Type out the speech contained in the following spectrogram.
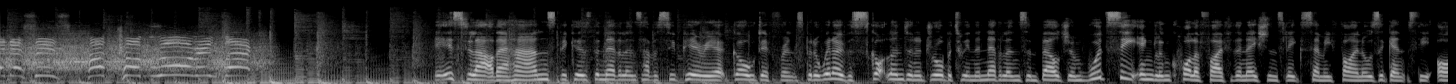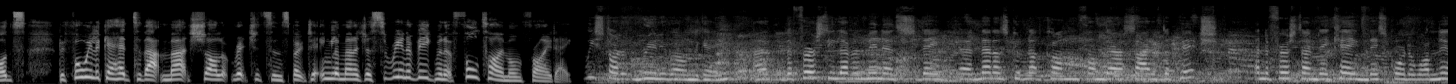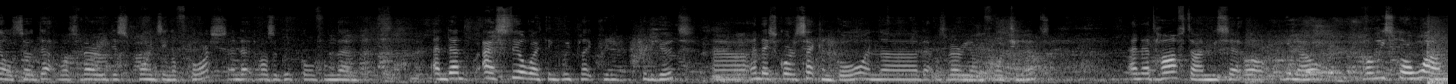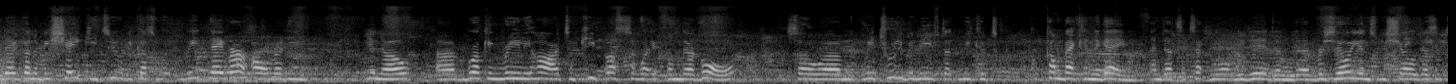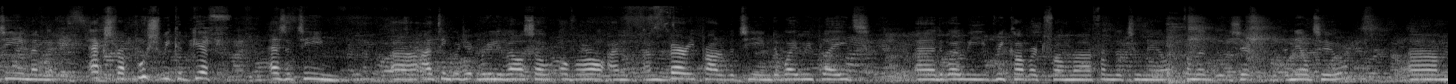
It is still out of their hands because the Netherlands have a superior goal difference, but a win over Scotland and a draw between the Netherlands and Belgium would see England qualify for the Nations League semi finals against the odds. Before we look ahead to that match, Charlotte Richardson spoke to England manager Sarina Wiegman at full time on Friday. We started really well in the game. Uh, the first 11 minutes, they uh, Netherlands could not come from their side of the pitch, and the first time they came, they scored a 1 0, so that was very disappointing, of course, and that was a good goal from them. And then I still I think we played pretty pretty good, uh, and they scored a second goal, and uh, that was very unfortunate. And at halftime, we said, well, you know, when we score one, they're going to be shaky too because we, they were already, you know, uh, working really hard to keep us away from their goal. So um, we truly believed that we could come back in the game, and that's exactly what we did. And the resilience we showed as a team, and the extra push we could give as a team, uh, I think we did really well. So overall, I'm I'm very proud of the team, the way we played, uh, the way we recovered from uh, from the two 0 from the nil two. Um,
